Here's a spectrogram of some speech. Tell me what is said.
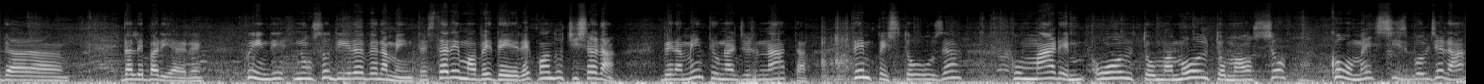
da, dalle barriere, quindi non so dire veramente. Staremo a vedere quando ci sarà veramente una giornata tempestosa con mare molto ma molto mosso come si svolgerà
